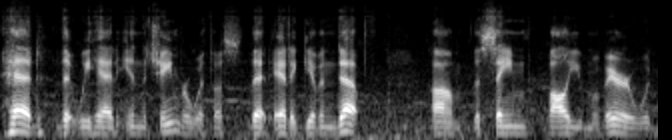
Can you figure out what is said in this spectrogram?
head that we had in the chamber with us, that at a given depth um, the same volume of air would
